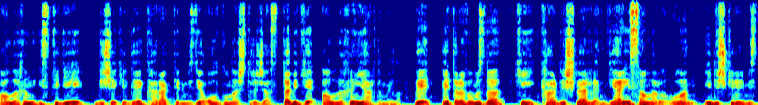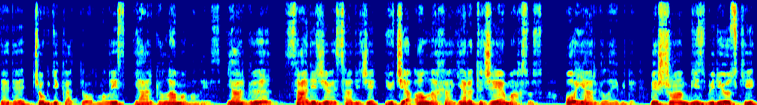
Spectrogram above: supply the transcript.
Allah'ın istediği bir şekilde karakterimizi olgunlaştıracağız. Tabii ki Allah'ın yardımıyla ve etrafımızdaki kardeşlerle, diğer insanlarla olan ilişkilerimizde de çok dikkatli olmalıyız, yargılamamalıyız. Yargı sadece ve sadece yüce Allah'a, yaratıcıya mahsus. O yargılayabilir. Ve şu an biz biliyoruz ki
